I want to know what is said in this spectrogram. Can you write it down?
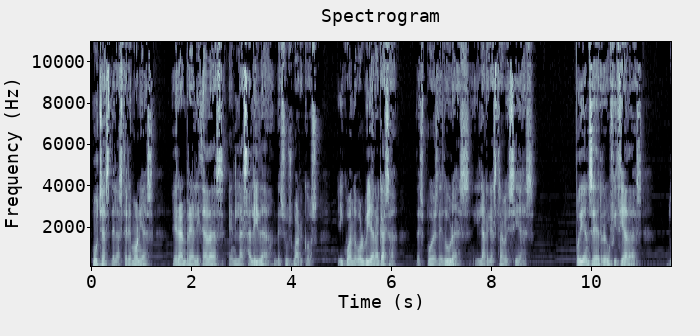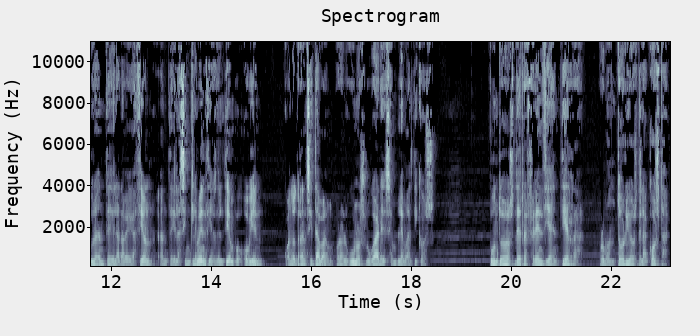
Muchas de las ceremonias eran realizadas en la salida de sus barcos y cuando volvían a casa después de duras y largas travesías. Podían ser oficiadas durante la navegación ante las inclemencias del tiempo o bien cuando transitaban por algunos lugares emblemáticos. Puntos de referencia en tierra, promontorios de la costa,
